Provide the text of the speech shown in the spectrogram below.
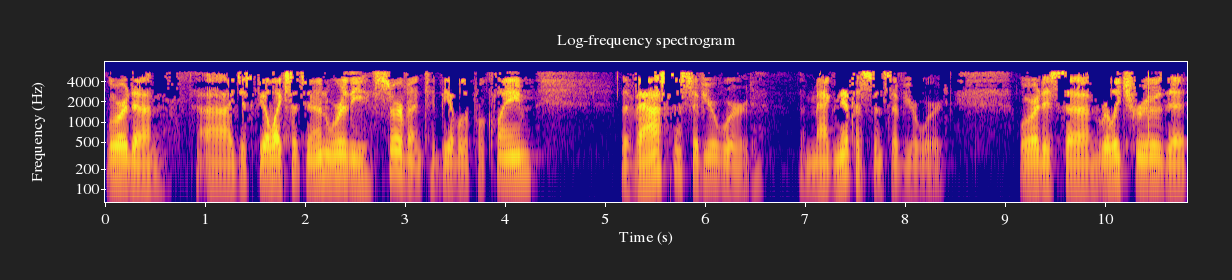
Lord, uh, uh, I just feel like such an unworthy servant to be able to proclaim the vastness of your word, the magnificence of your word. Lord, it's uh, really true that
